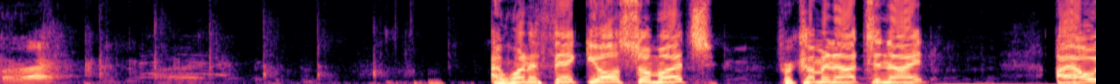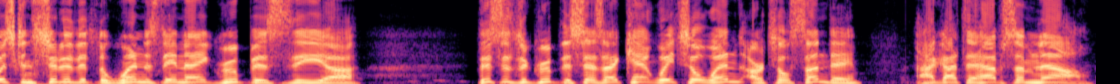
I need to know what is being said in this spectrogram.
All right. All right. I want to thank you all so much for coming out tonight. I always consider that the Wednesday night group is the uh, this is the group that says I can't wait till when or till Sunday. I got to have some now.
